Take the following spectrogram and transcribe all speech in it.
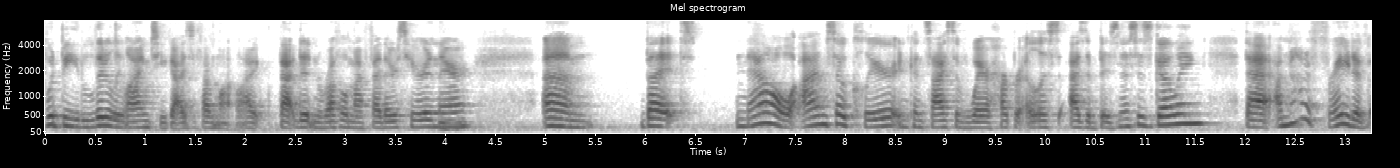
would be literally lying to you guys if I'm not like, that didn't ruffle my feathers here and there. Um, but now I'm so clear and concise of where Harper Ellis as a business is going that I'm not afraid of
